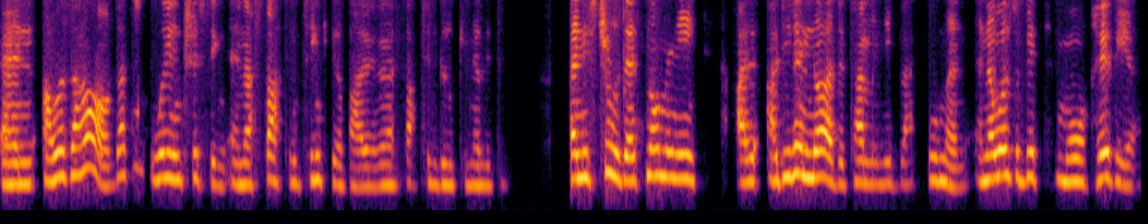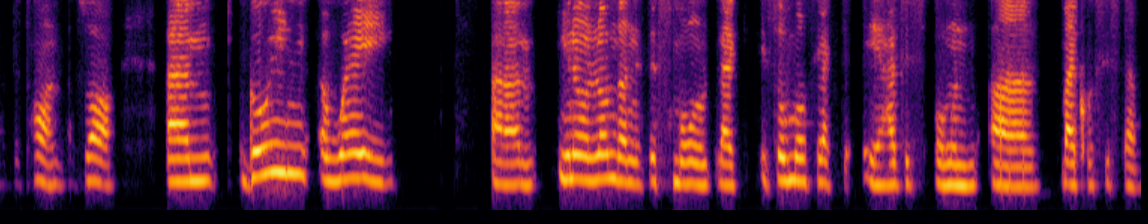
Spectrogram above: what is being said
And i was like oh that's really interesting and i started thinking about it and i started looking a little. And it's true there's not many I, I didn't know at the time any black woman, and I was a bit more heavier at the time as well. Um, going away, um, you know, London is a small, like it's almost like it has its own uh, microsystem,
